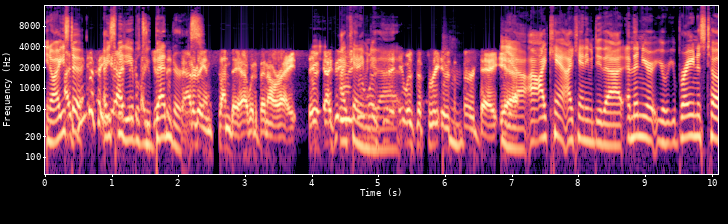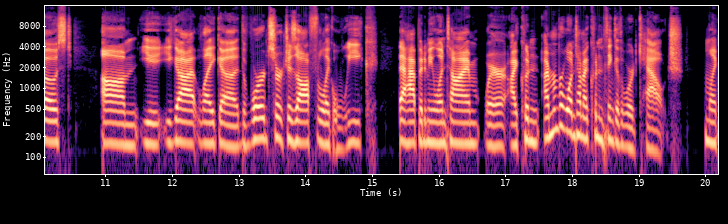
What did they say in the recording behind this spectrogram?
You know, I used to it- I used yeah, to be able to do benders. Saturday and Sunday, I would have been all right. It, I, it, I can't it even do was that. The, it was the three. It was the third day. Yeah. Yeah, I, I can't. I can't even do that. And then your your your brain is toast. Um, you you got like uh the word search is off for like a week. That happened to me one time where I couldn't. I remember one time I couldn't think of the word couch. I'm like,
